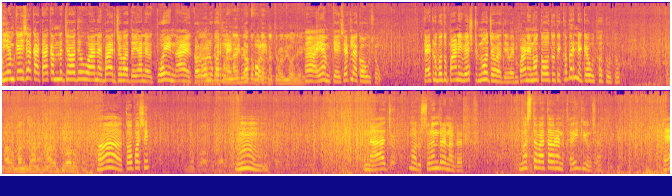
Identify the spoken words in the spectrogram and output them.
ને એમ કહે છે કે આ ટાકામ નથી જવા દેવું આને બહાર જવા દે આને ધોઈને આ ઓલું કરી નાખી ડખોળી હા એમ કે છે. એટલે કહું છું. કે એટલું બધું પાણી વેસ્ટ ન જવા દેવાય. પાણી નહોતું આવતું તે ખબર ને કેવું થતું હતું મારું મન જાણે મારે હા તો પછી? હમ. અને આ જો મારું સુરેન્દ્રનગર. મસ્ત વાતાવરણ થઈ ગયું છે. હે?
